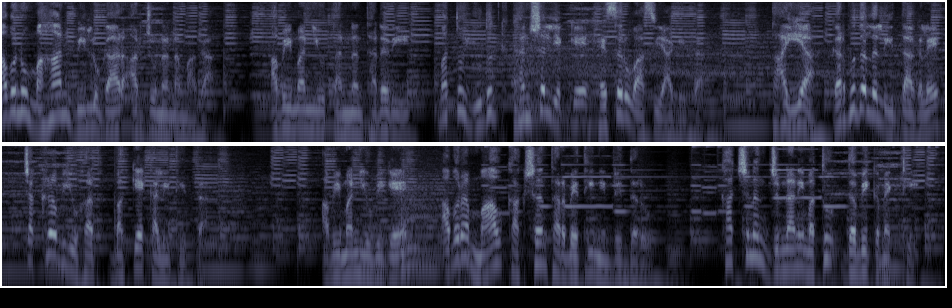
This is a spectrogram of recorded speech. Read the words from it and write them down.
ಅವನು ಮಹಾನ್ ಬಿಲ್ಲುಗಾರ್ ಅರ್ಜುನನ ಮಗ. ಅಭಿಮನ್ಯು ತನ್ನ ತಡರಿ ಮತ್ತು ಯುದ್ಧ ಕನ್ಶಲ್ಯಕ್ಕೆ ಹೆಸರುವಾಸಿಯಾಗಿದ್ದ. ತಾಯಿಯ ಗರ್ಭದಲ್ಲಿ ಇದ್ದಾಗಲೇ ಚಕ್ರವ್ಯೂಹದ ಬಗ್ಗೆ ಕಲಿತಿದ್ದ. ಅಭಿಮನ್ಯುವಿಗೆ ಅವರ ಮಾವ್ ಕಕ್ಷನ್ ತರಬೇತಿ ನೀಡಿದ್ದರು. ಕಚ್ಚನನ್ ಜುನ್ನಾನಿ ಮತ್ತು ದವಿಕ್ ಮೆಕ್ಟಿ.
